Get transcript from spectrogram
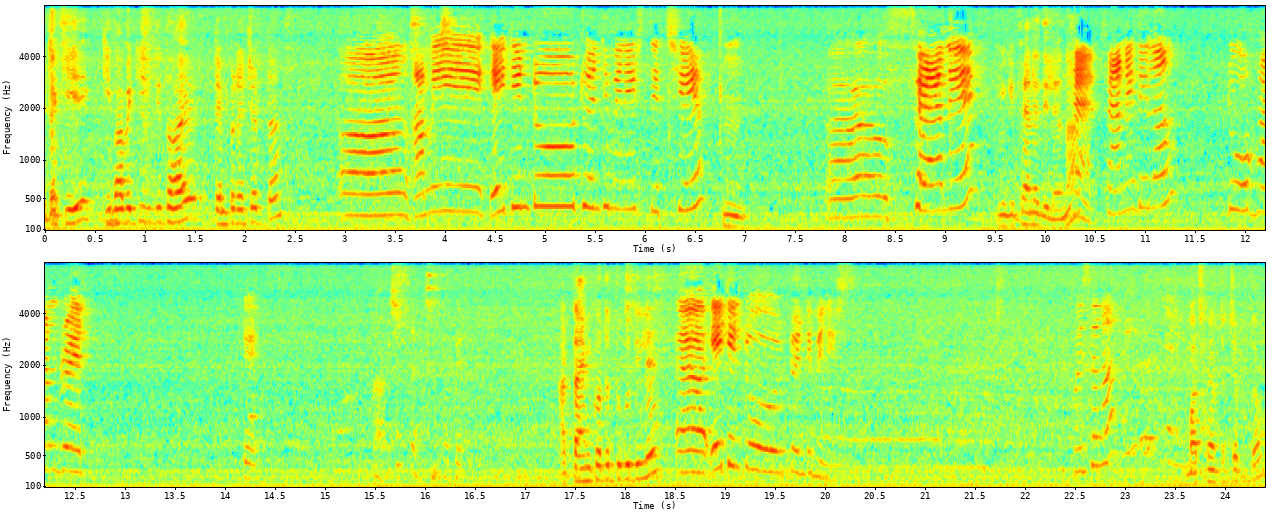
এটা কি? কীভাবে কি দিতে হয় টেম্পারেচারটা আমি এইটিন টু টোয়েন্টি মিনিটস দিচ্ছি। হুম। ফ্যানে তুমি কি ফ্যানে দিলে না? হ্যাঁ ফ্যানে দিলাম টু হান্ড্রেড আচ্ছা। আর টাইম কতটুকু দিলে? এইটিন টু টোয়েন্টি মিনিটস হয়েছে না? মাঝখানটা চেপ দাও।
